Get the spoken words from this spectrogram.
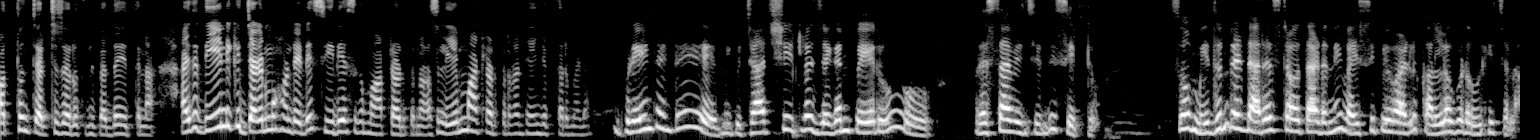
మొత్తం చర్చ జరుగుతుంది పెద్ద ఎత్తున. అయితే దీనికి జగన్మోహన్ రెడ్డి సీరియస్గా మాట్లాడుతున్నారు. అసలు ఏం మాట్లాడుతున్నారు అంటే ఏం చెప్తారు మేడం? ఇప్పుడు ఏంటంటే మీకు ఛార్జ్ షీట్లో జగన్ పేరు ప్రస్తావించింది SIT. So Mithun Reddy arrest అవుతాడని వైసీపీ వాళ్ళు కల్లో కూడా ఊహించలా.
